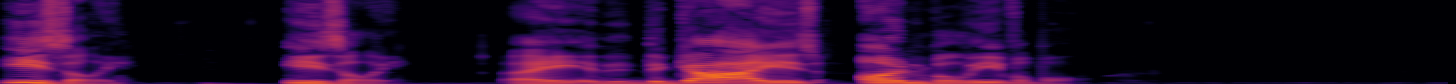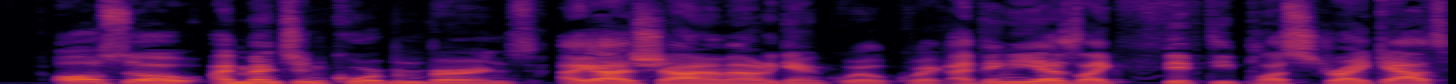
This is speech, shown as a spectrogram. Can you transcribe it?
easily, easily. Like, the guy is unbelievable. Also, I mentioned Corbin Burnes. I gotta shout him out again real quick. I think he has like 50 plus strikeouts.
